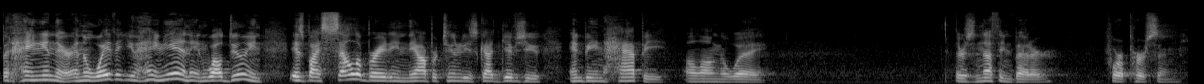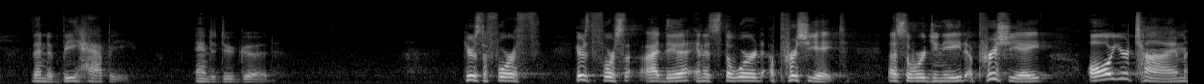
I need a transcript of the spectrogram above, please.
But hang in there. And the way that you hang in in well doing is by celebrating the opportunities God gives you and being happy along the way. There's nothing better for a person than to be happy and to do good. Here's the fourth here's the fourth idea and it's the word appreciate. That's the word you need. Appreciate all your time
